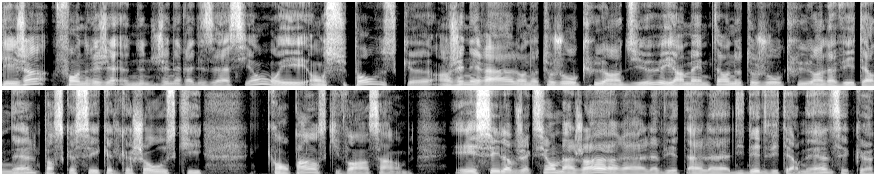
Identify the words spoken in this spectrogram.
les gens font une, généralisation et on suppose qu'en général, on a toujours cru en Dieu et en même temps, on a toujours cru en la vie éternelle parce que c'est quelque chose qui qu'on pense qui va ensemble. Et c'est l'objection majeure à, la l'idée de vie éternelle, c'est que...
